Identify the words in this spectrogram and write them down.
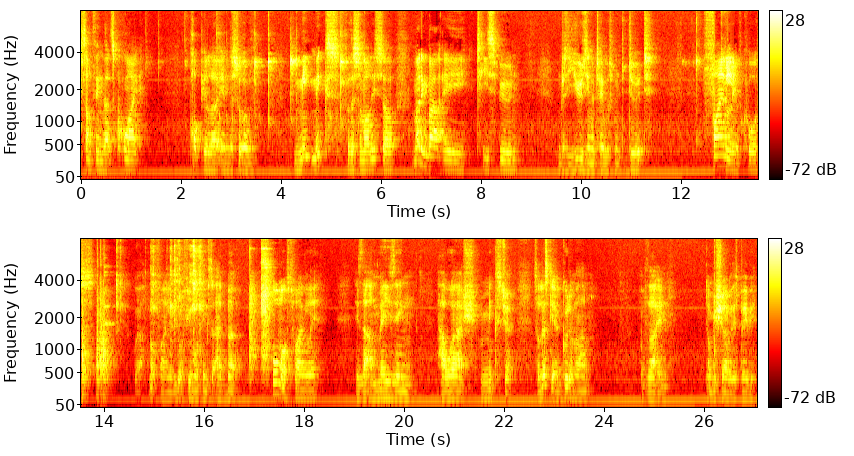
something that's quite popular in the sort of meat mix for the Somalis. So I'm adding about a teaspoon. I'm just using a tablespoon to do it. Finally, of course, well, not finally, we've got a few more things to add, but almost finally, is that amazing Xawaash mixture. So let's get a good amount of that in. Don't be shy with this baby.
